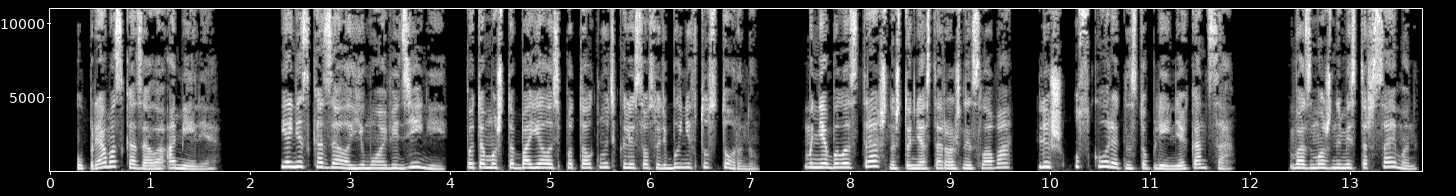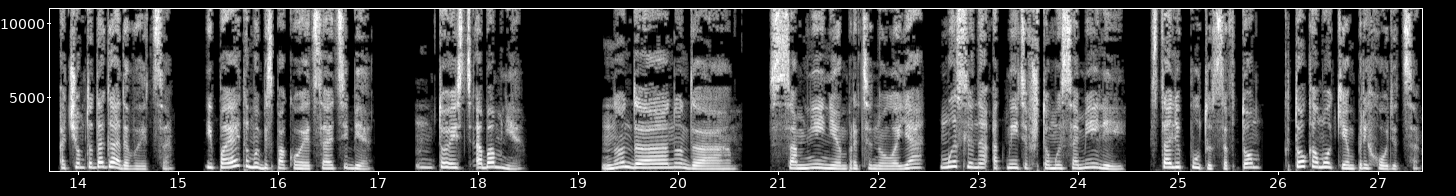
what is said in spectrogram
— упрямо сказала Амелия. Я не сказала ему о видении, потому что боялась подтолкнуть колесо судьбы не в ту сторону. Мне было страшно, что неосторожные слова лишь ускорят наступление конца. Возможно, мистер Саймон о чем-то догадывается, и поэтому беспокоится о тебе, то есть обо мне. «Ну да, ну да», — с сомнением протянула я, мысленно отметив, что мы с Амелией стали путаться в том, кто кому кем приходится.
